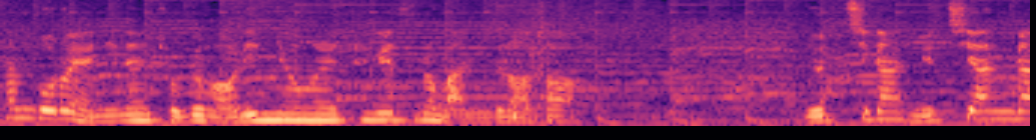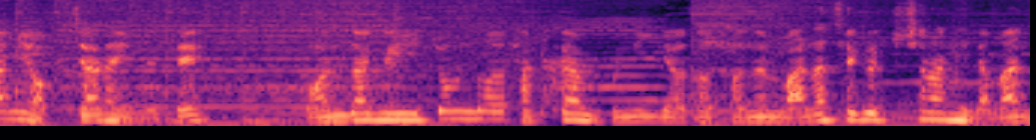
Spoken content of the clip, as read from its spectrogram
참고로 애니는 조금 어린 용을 타겟으로 만들어서 유치가, 유치한 감이 없지 않아 있는데 원작이 좀 더 다크한 분위기여서 저는 만화책을 추천합니다만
